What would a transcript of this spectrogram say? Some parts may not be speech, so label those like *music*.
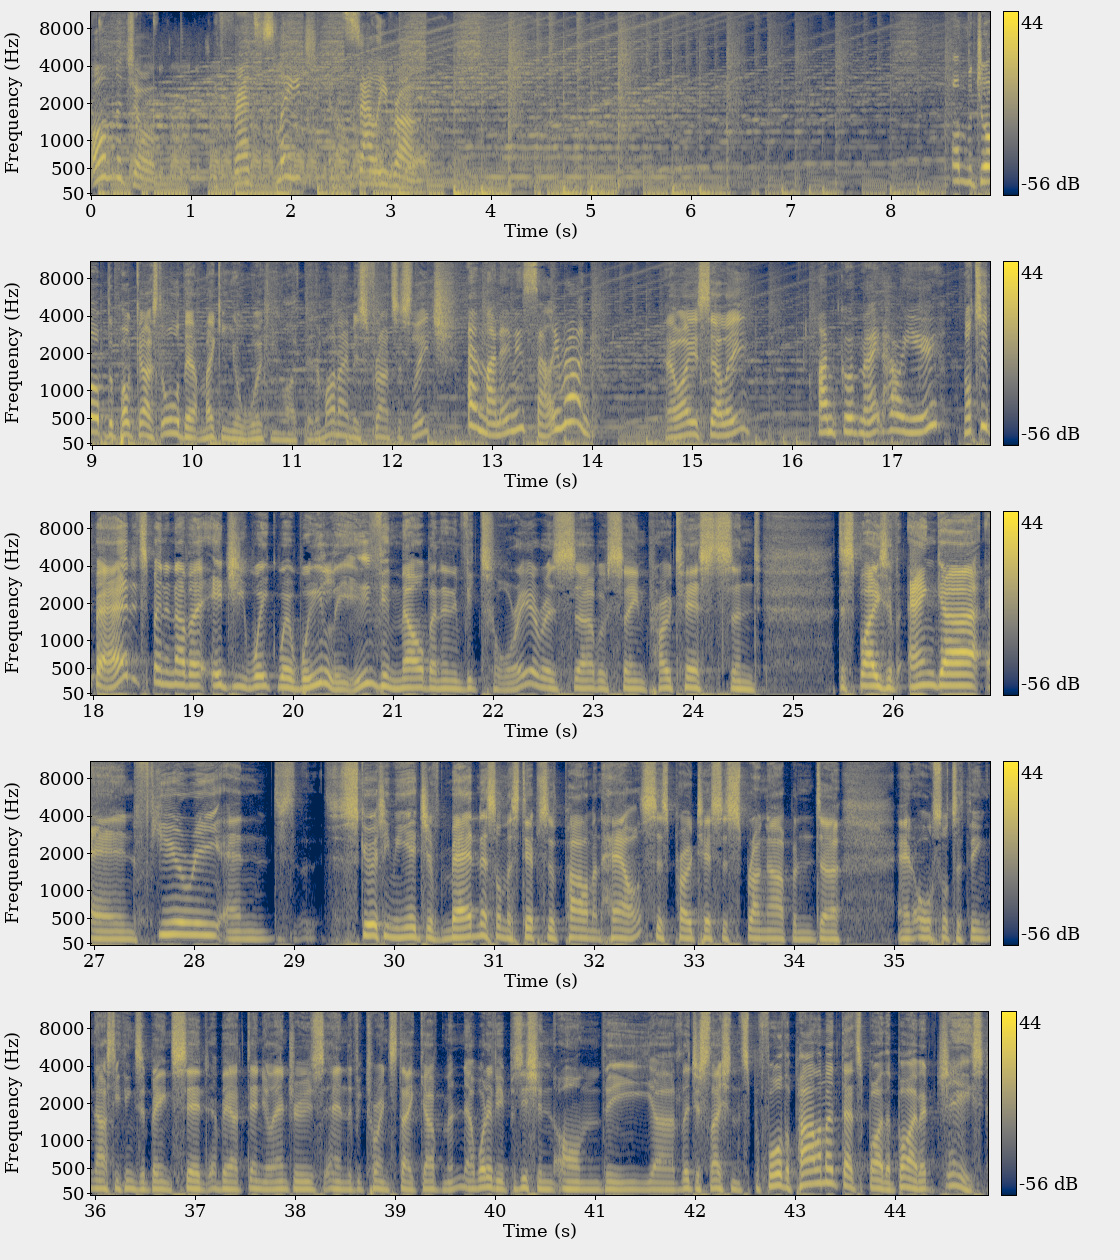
On the Job with Francis Leach and Sally Rugg. On the Job, the podcast all about making your working life better. My name is Francis Leach. And my name is Sally Rugg. How are you, Sally? I'm good, mate. How are you? Not too bad. It's been another edgy week where we live in Melbourne and in Victoria as uh, we've seen protests and displays of anger and fury and skirting the edge of madness on the steps of Parliament House as protesters sprung up and uh, and all sorts of thing, nasty things have been said about Daniel Andrews and the Victorian state government. Now, whatever your position on the uh, legislation that's before the Parliament, that's by the by. But geez.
